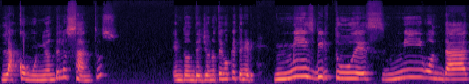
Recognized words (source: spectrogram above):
la comunión de los santos, en donde yo no tengo que tener mis virtudes, mi bondad,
